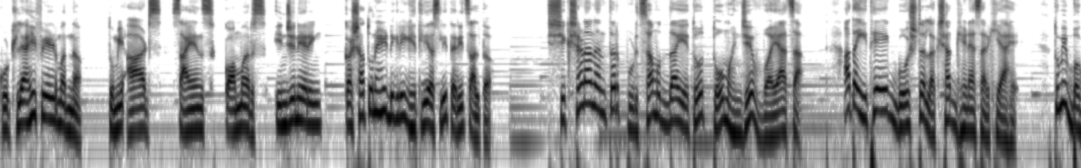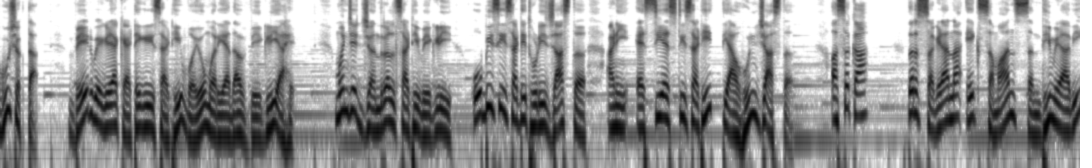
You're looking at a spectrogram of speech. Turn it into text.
कुठल्याही फील्डमधनं तुम्ही आर्ट्स सायन्स कॉमर्स इंजिनिअरिंग कशातूनही डिग्री घेतली असली तरी चालतं. शिक्षणानंतर पुढचा मुद्दा येतो तो म्हणजे वयाचा. आता इथे एक गोष्ट लक्षात घेण्यासारखी आहे. तुम्ही बघू शकता वेगवेगळ्या कॅटेगरीसाठी वयोमर्यादा वेगळी आहे. म्हणजे जनरलसाठी वेगळी ओबीसीसाठी थोडी जास्त आणि एस सी एस टीसाठी त्याहून जास्त. असं का? तर सगळ्यांना एक समान संधी मिळावी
